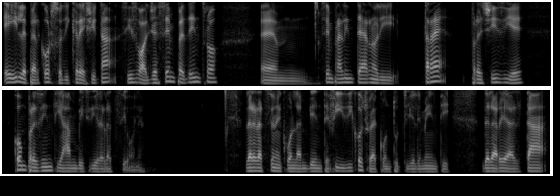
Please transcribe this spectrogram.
E il percorso di crescita si svolge sempre dentro, ehm, sempre all'interno di tre precisi e compresenti ambiti di relazione la relazione con l'ambiente fisico, cioè con tutti gli elementi della realtà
